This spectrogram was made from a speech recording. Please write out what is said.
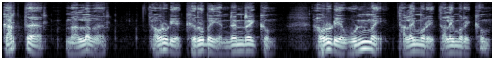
கர்த்தர் நல்லவர் அவருடைய கிருபை என்றென்றைக்கும் அவருடைய உண்மை தலைமுறை தலைமுறைக்கும்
